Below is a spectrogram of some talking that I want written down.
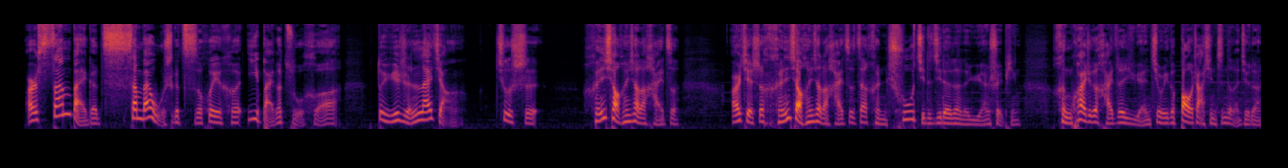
而三百个词、三百五十个词汇和一百个组合，对于人来讲，就是很小很小的孩子，而且是很小很小的孩子，在很初级的阶段的语言水平。很快，这个孩子的语言进入一个爆炸性增长的阶段，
